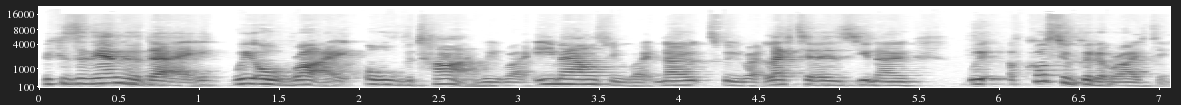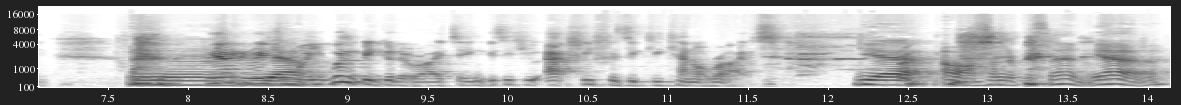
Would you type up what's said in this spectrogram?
Because at the end of the day, we all write all the time. We write emails, we write notes, we write letters. You know, we, of course, you're good at writing. Mm, the only reason yeah. why you wouldn't be good at writing is if you actually physically cannot write. Yeah. right? Oh, 100%. Yeah.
